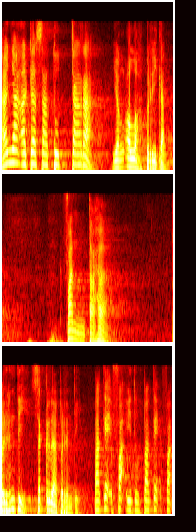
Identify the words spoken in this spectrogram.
hanya ada satu cara yang Allah berikan. Fantaha. Berhenti, segera berhenti. Pakai fa itu, pakai fa.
